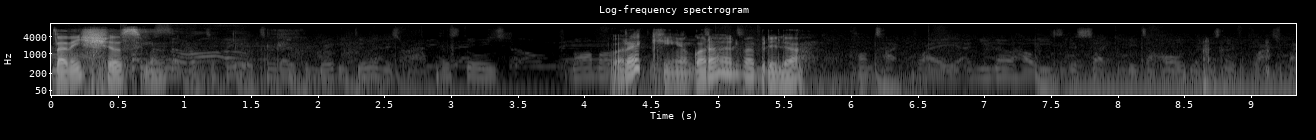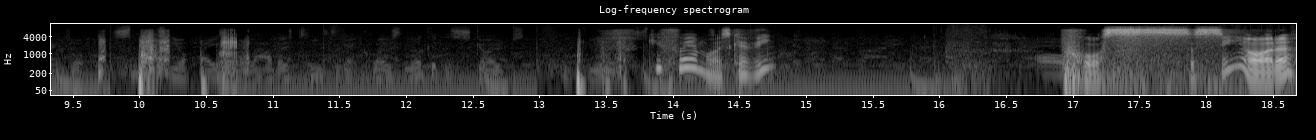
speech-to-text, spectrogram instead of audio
Dá nem chance, mano. Agora é King, agora ele vai brilhar. Contact play, and you know how easy this site can be to hold when there's no flashbangs or smokes in your face to allow those teams to get close. Look at the scopes. que foi, amor? Você quer vir? Nossa senhora.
